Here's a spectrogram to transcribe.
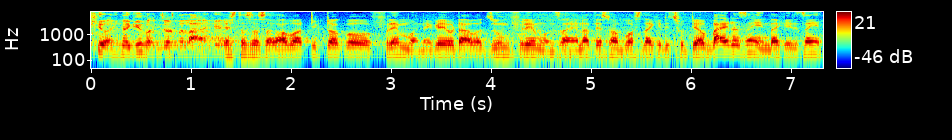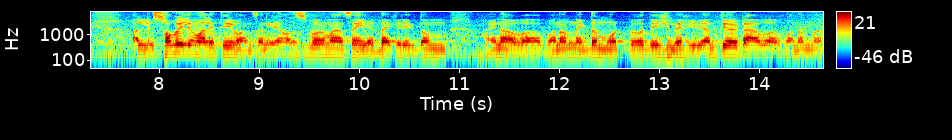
कि होइन कि भन्छ जस्तो लाग्यो क्या। यस्तो छ सर। अब टिकटकको फ्रेम भनेको एउटा अब जुम फ्रेम हुन्छ होइन? त्यसमा बस्दाखेरि छुट्टी। अब बाहिर चाहिँ हिँड्दाखेरि चाहिँ अलि सबैले मलाई त्यही भन्छन् कि अंश वर्मा चाहिँ हेर्दाखेरि एकदम होइन अब भनौँ न एकदम मोटो देखिँदाखेरि। अनि त्यो एउटा अब भनौँ न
